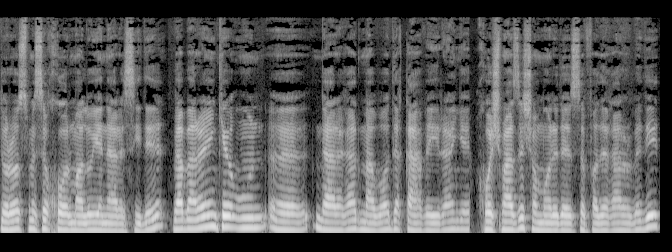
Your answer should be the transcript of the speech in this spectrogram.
درست مثل خرمالوی نرسیده و برای اینکه اون در حقیقت مواد قهوه‌ای رنگ خوشمزه شما مورد استفاده قرار بدید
